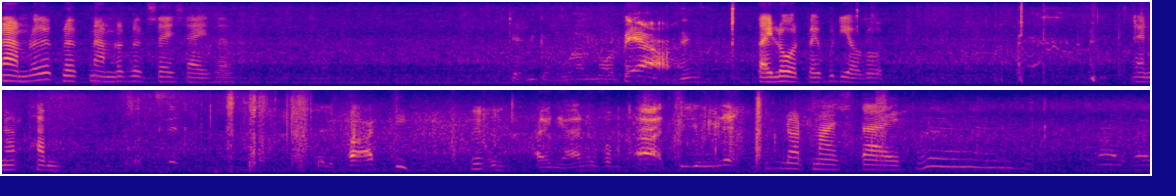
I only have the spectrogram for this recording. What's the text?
น้ำเลิกเลิกน้ำเลิกเลิกใส่ใส่ใส่ Can go one more bear. eh? ไปโลดไปผู้เดียวโลด ไอ้น็อตค Eller party. ำอืม Nej, ni är nog på party, Jule. น็อตมาสไตล์ Nej, nej.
